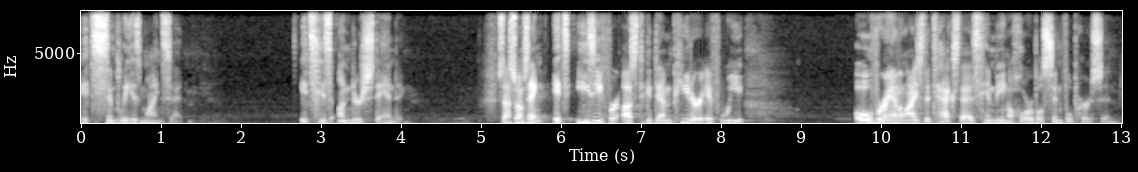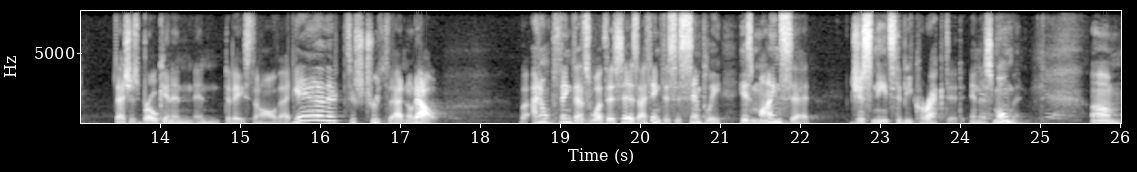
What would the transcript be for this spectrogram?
It's simply his mindset, it's his understanding. So that's what I'm saying. It's easy for us to condemn Peter if we overanalyze the text as him being a horrible, sinful person. That's just broken and, and debased and all that. Yeah, there's truth to that, no doubt. But I don't think that's what this is. I think this is simply his mindset just needs to be corrected in this moment. Um,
